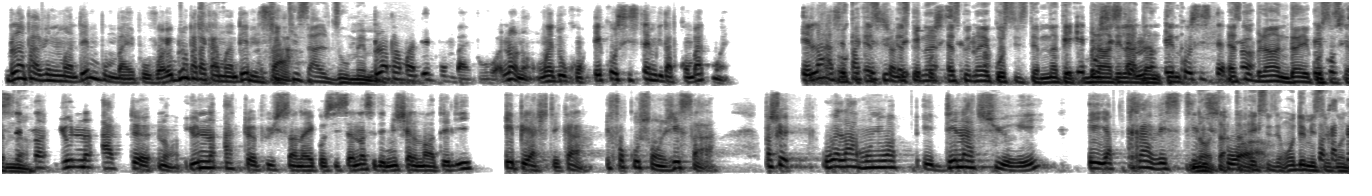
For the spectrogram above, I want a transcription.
Blan pa vin mandem pou mbay pouvoy, ou blan pa tak a mandem sa. Ki sa l djou menm? Blan pa mandem pou mbay pouvoy. Non, non, mwen dou kon, ekosistem li tap kombat mwen. E la, se pa kesyon de ekosistem. Eske nan ekosistem nan te blan de la dan? Eske blan dan ekosistem nan? Yon nan akteur, non, yon nan akteur pwisan nan ekosistem nan, se de Michel Martelly e PHTK. E fok ou sonje sa. Paske, wè la, moun yo ap denature, et il a travesti l'histoire. excusez-moi, en demi-seconde,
